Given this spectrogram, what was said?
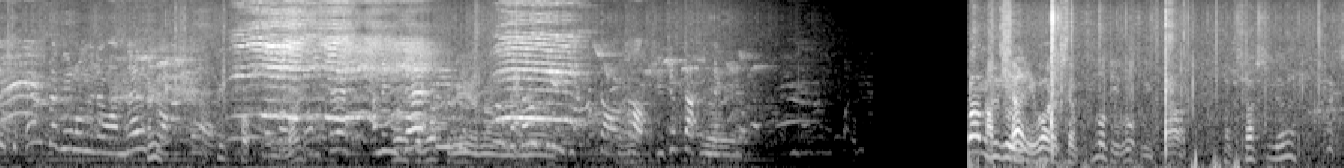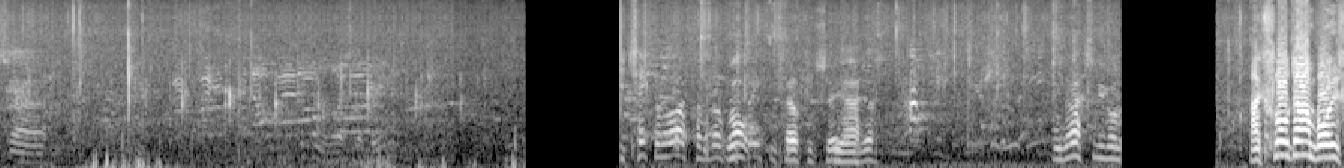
it depends whether you want to go on those rocks there. I mean, they're easy. Well, they're both start off. You just have to make sure. I'll tell you what, it's a bloody lovely park. Fantastic, isn't it? it's, uh, Take them all from the Well, safety, Yeah. And they're actually going And slow down, boys.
